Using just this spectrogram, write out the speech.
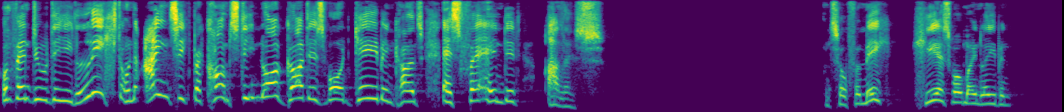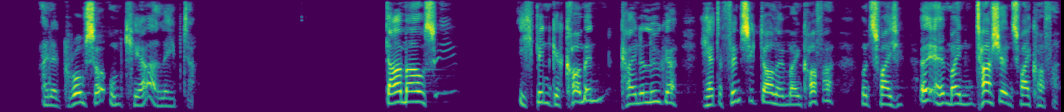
Und wenn du die Licht und Einsicht bekommst, die nur Gottes Wort geben kannst, es verändert alles. Und so für mich, hier ist, wo mein Leben eine große Umkehr erlebte. Damals, ich bin gekommen, keine Lüge, ich hatte 50 Dollar in meinem Koffer und zwei, äh, in meiner Tasche und zwei Koffer.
